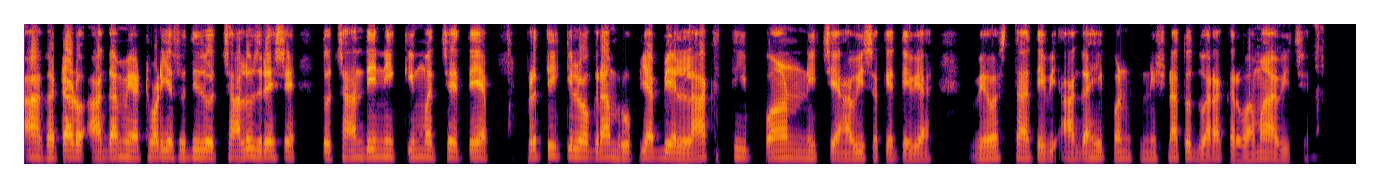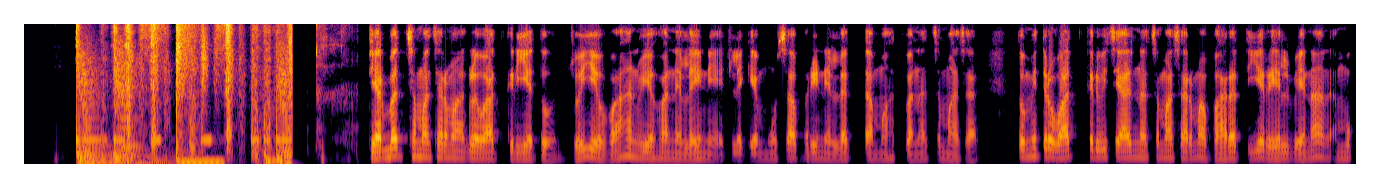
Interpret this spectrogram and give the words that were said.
આ ઘટાડો આગામી અઠવાડિયા સુધી જો ચાલુ જ રહેશે, તો ચાંદીની કિંમત છે તે પ્રતિ કિલોગ્રામ રૂપિયા બે લાખથી પણ નીચે આવી શકે તેવી વ્યવસ્થા તેવી આગાહી પણ નિષ્ણાતો દ્વારા કરવામાં આવી છે. ત્યારબાદ સમાચારમાં આગળ વાત કરીએ તો જોઈએ વાહન વ્યવહારને લઈને એટલે કે મુસાફરીને લગતા મહત્વના સમાચાર. તો મિત્રો વાત કરવી છે આજના સમાચારમાં ભારતીય રેલવેના અમુક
